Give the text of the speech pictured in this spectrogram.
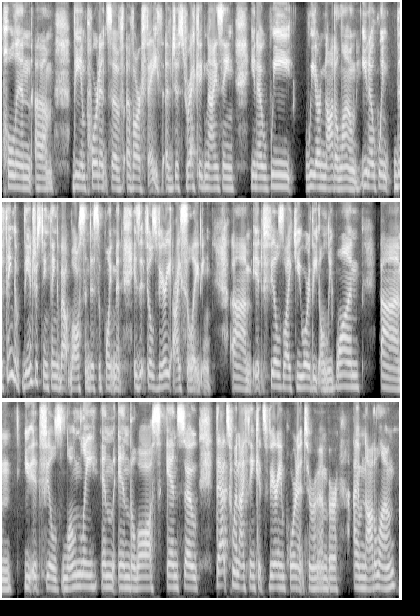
pull in um, the importance of, of our faith, of just recognizing, you know, we we are not alone. You know, when the thing, the interesting thing about loss and disappointment is it feels very isolating. Um, it feels like you are the only one. Um, you, it feels lonely in in the loss, and so that's when I think it's very important to remember I am not alone.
